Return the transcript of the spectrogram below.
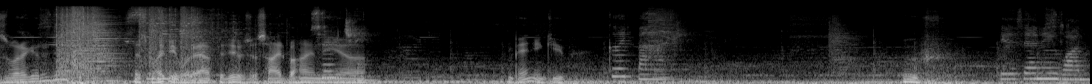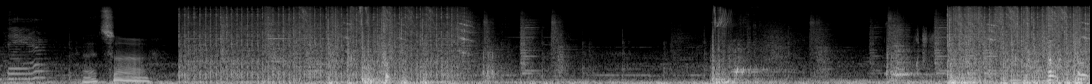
Is what I gotta do. This might be what I have to do, is just hide behind the uh, companion cube. Goodbye. Oof. Is anyone there? That's, uh... Oh, oh,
